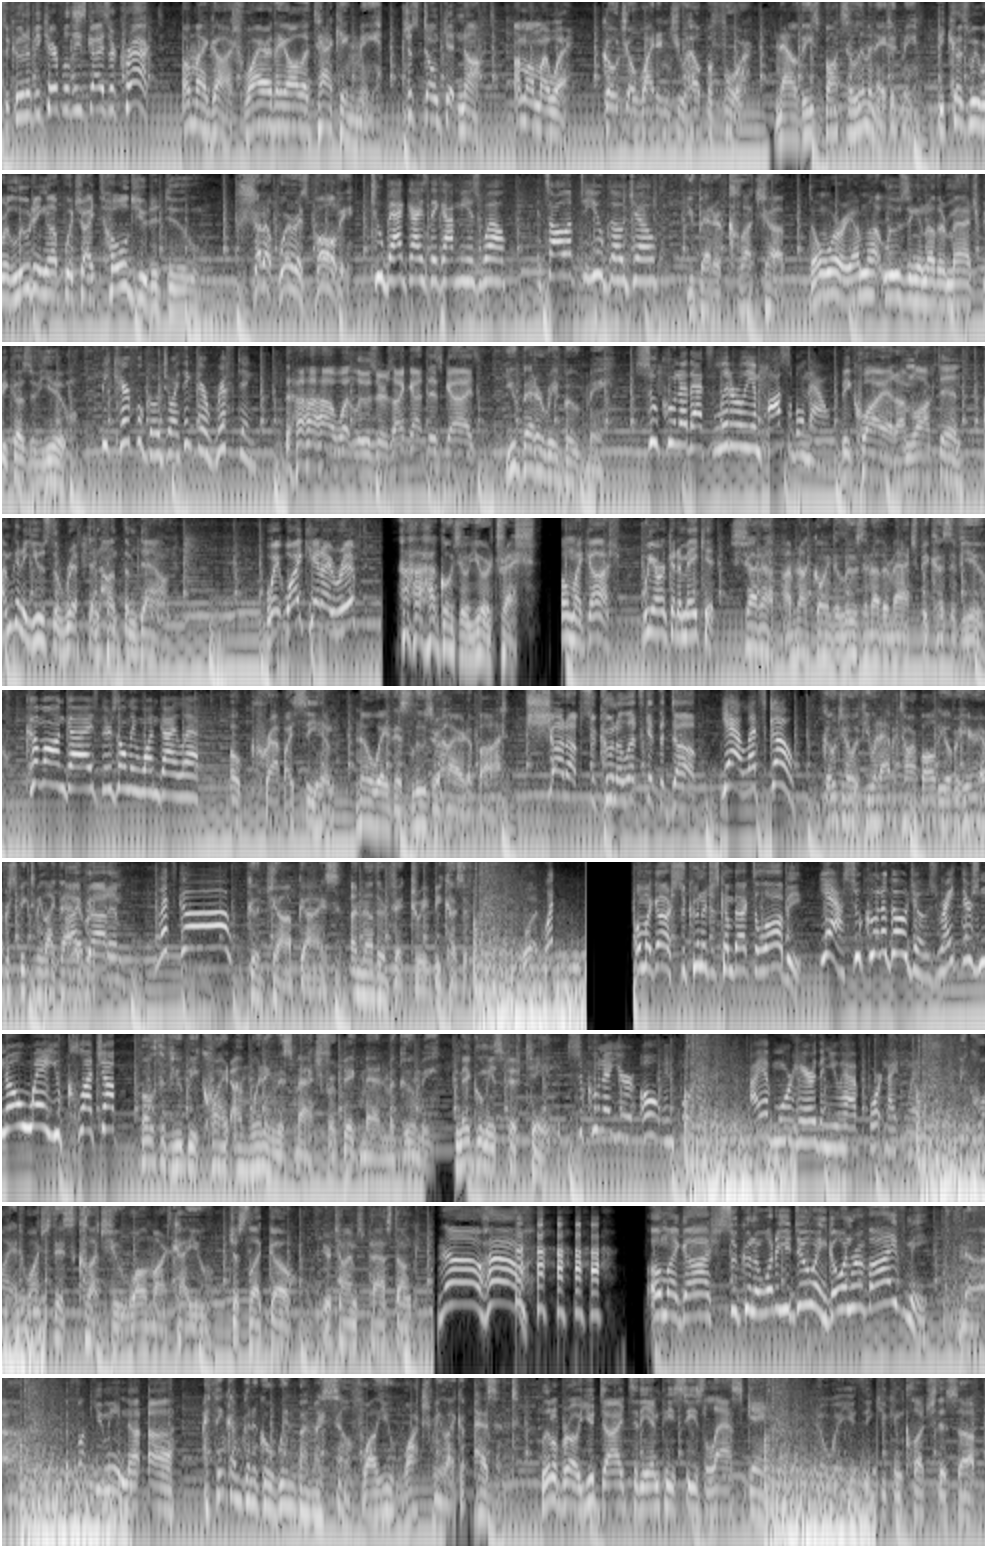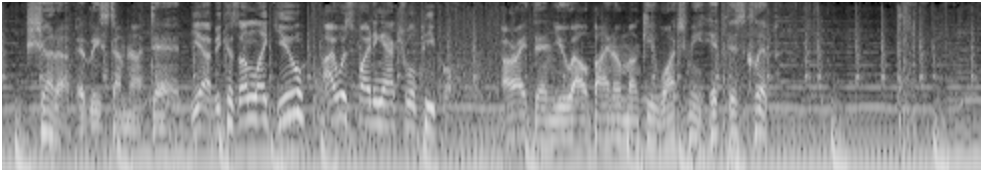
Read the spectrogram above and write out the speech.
Sukuna, be careful, these guys are cracked. Oh my gosh, why are they all attacking me? Just don't get knocked. I'm on my way. Gojo, why didn't you help before? Now these bots eliminated me. Because we were looting up, which I told you to do. Shut up, where is Baldy? Two bad guys, they got me as well. It's all up to you, Gojo. You better clutch up. Don't worry, I'm not losing another match because of you. Be careful, Gojo. I think they're rifting. Haha, what losers. I got this, guys. You better reboot me. Sukuna, that's literally impossible now. Be quiet, I'm locked in. I'm gonna use the rift and hunt them down. Wait, why can't I rift? Hahaha, Gojo, you're trash. Oh my gosh, we aren't gonna make it. Shut up, I'm not going to lose another match because of you. Come on, guys. There's only one guy left. Oh crap, I see him. No way this loser hired a bot. Shut up, Sukuna, let's get the dub. Yeah, let's go. Gojo, if you and Avatar Baldy over here ever speak to me like that I ever- got him. Let's go. Good job, guys. Another victory because of me. What? What? Oh my gosh, Sukuna just come back to lobby. Yeah, Sukuna Gojo's, right? There's no way you clutch up. Both of you be quiet, I'm winning this match for Big Man Megumi. Megumi's 15. Sukuna, you're oh in Fortnite. I have more hair than you have Fortnite wins. Be quiet, watch this clutch you, Walmart Caillou. Just let go. Your time's past, Unk. No, how? Oh my gosh, Sukuna, what are you doing? Go and revive me. Nuh-uh. The fuck you mean, uh, I think I'm gonna go win by myself while you watch me like a peasant. Little bro, you died to the NPC's last game. No way you think you can clutch this up. Shut up, at least I'm not dead. Yeah, because unlike you, I was fighting actual people. Alright then, you albino monkey, watch me hit this clip.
